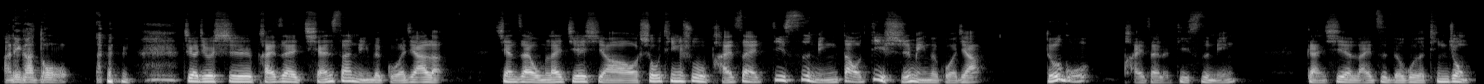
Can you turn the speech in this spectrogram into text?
阿里嘎多！这就是排在前三名的国家了。现在我们来揭晓收听数排在第四名到第十名的国家。德国排在了第四名，感谢来自德国的听众。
